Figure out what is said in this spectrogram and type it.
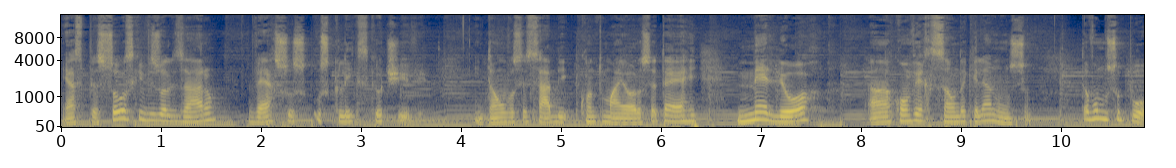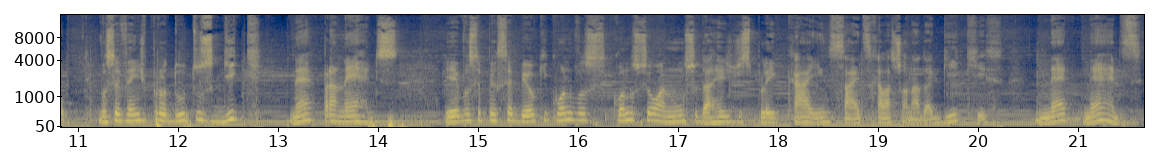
É as pessoas que visualizaram versus os cliques que eu tive. Então você sabe quanto maior o CTR, melhor a conversão daquele anúncio. Então vamos supor, você vende produtos geek, né, para nerds. E aí você percebeu que quando, você, quando o seu anúncio da rede display cai em sites relacionados a geeks, net, nerds,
